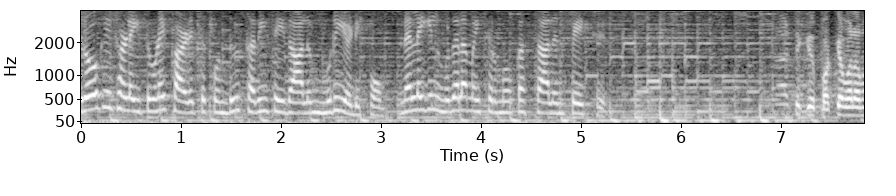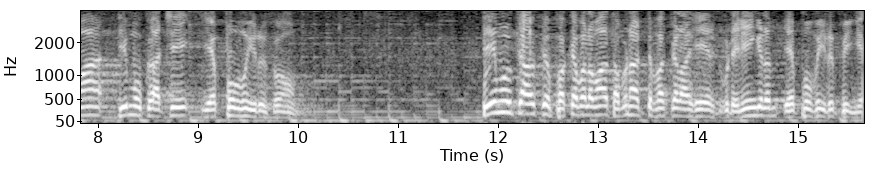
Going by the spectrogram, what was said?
துரோகிகளை துணைக்கு அழைத்துக் கொண்டு சதி செய்தாலும் முறியடிப்போம். நெல்லையில் முதலமைச்சர் மு க ஸ்டாலின் பேச்சு. நாட்டுக்கு பக்கபலமா திமுக ஆட்சி எப்பவும் இருக்கும். திமுகவுக்கு பக்கபலமா தமிழ்நாட்டு மக்களாக இருக்கக்கூடிய நீங்களும் எப்பவும் இருப்பீங்க.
